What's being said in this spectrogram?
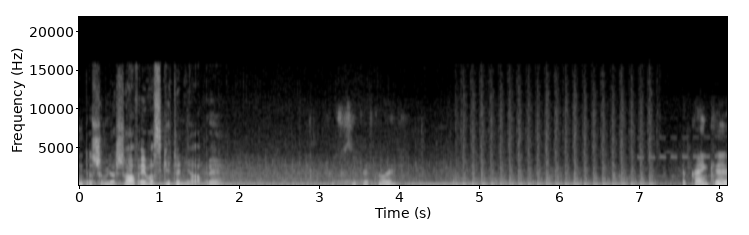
Und ist schon wieder scharf, ey. Was geht denn hier ab, ey? Physik gleich durch. Ich hab keinen Kill.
